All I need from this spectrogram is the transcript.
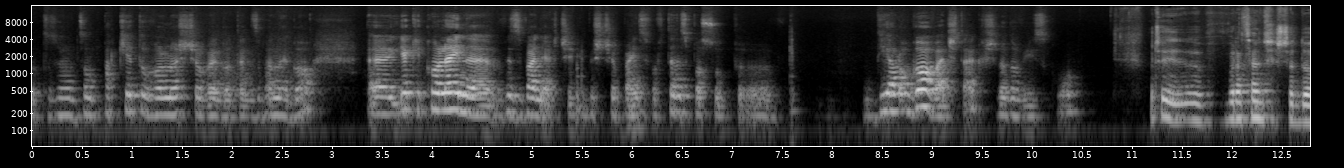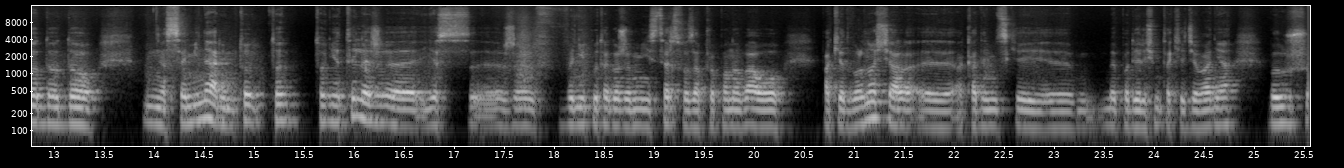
dotyczącą pakietu wolnościowego tak zwanego. E, jakie kolejne wyzwania chcielibyście Państwo w ten sposób e, dialogować tak, w środowisku? Znaczy, wracając jeszcze do, do, do seminarium, to, to, to nie tyle, że jest, że w wyniku tego, że ministerstwo zaproponowało pakiet wolności y, akademickiej, y, my podjęliśmy takie działania, bo już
